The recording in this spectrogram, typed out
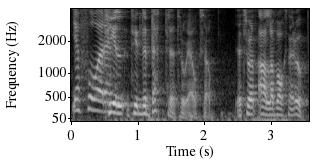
Jag får... Till, till det bättre tror jag också. Jag tror att alla vaknar upp.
